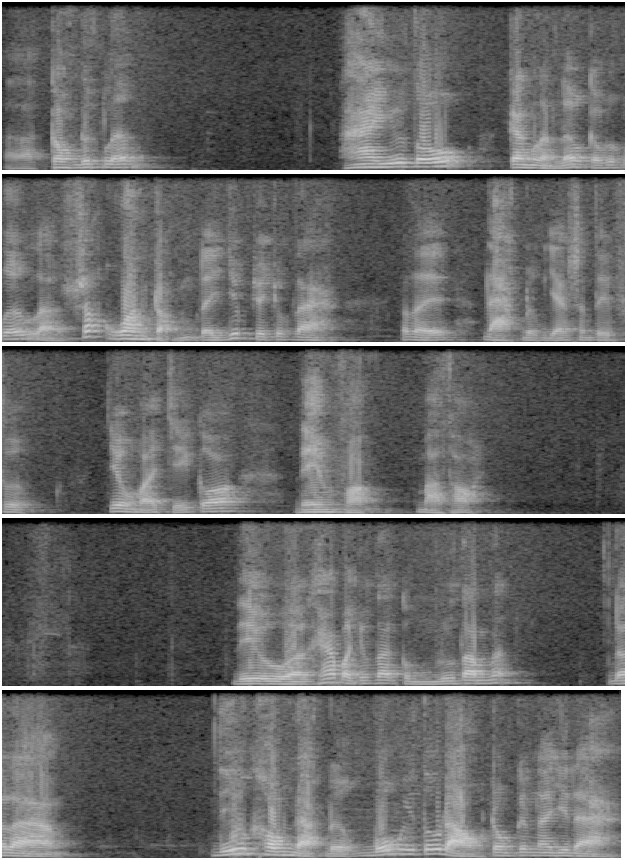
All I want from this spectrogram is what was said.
à, công đức lớn. Hai yếu tố căn lành lớn công đức lớn là rất quan trọng để giúp cho chúng ta có thể đạt được giảng sanh tây phương. Chứ không phải chỉ có niệm phật mà thôi điều khác mà chúng ta cùng lưu tâm đó đó là nếu không đạt được bốn yếu tố đầu trong kinh A Di Đà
